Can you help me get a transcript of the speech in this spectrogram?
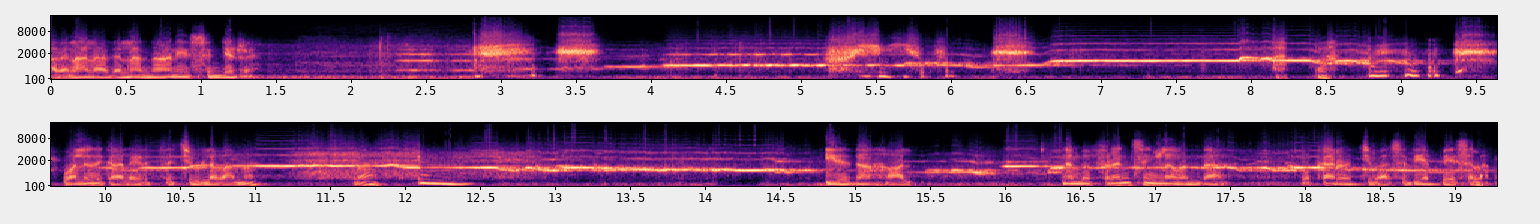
அதனால அதெல்லாம் நானே செஞ்சிடுறேன். வலது காலை எடுத்து வச்சு உள்ள வாமா. வா. இதுதான் ஹால் நம்ம ஃப்ரெண்ட்ஸுங்களாம் வந்தா உட்கார வச்சு வசதியா பேசலாம்.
